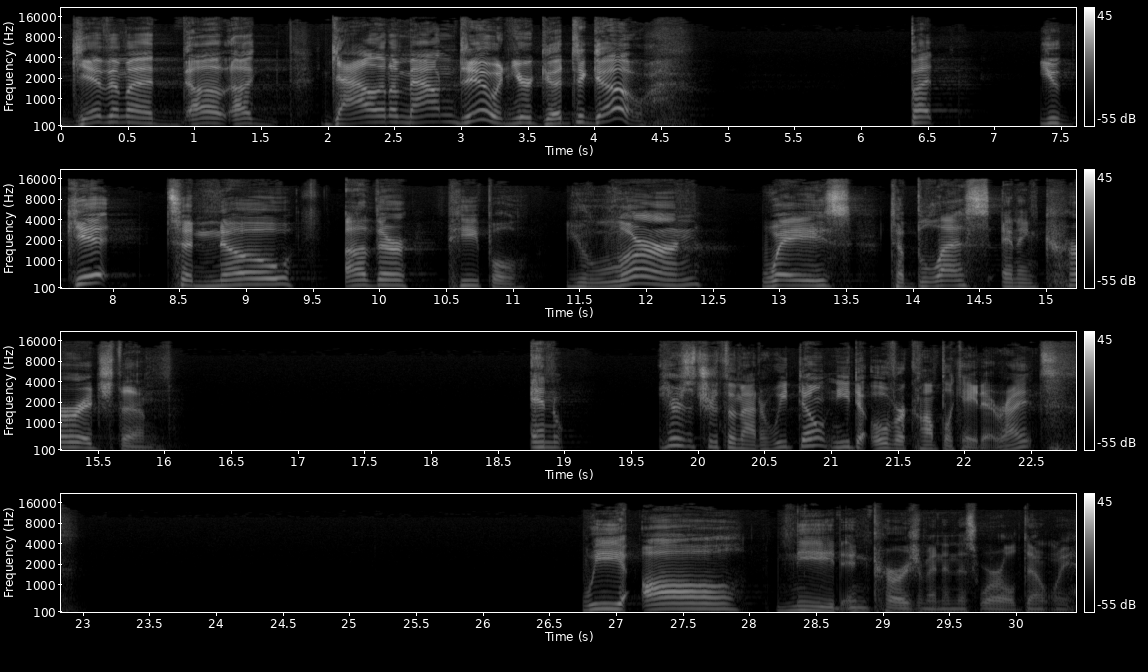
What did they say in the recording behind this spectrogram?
Give him a, a, a gallon of Mountain Dew and you're good to go. But you get to know other people. You learn ways to bless and encourage them. And here's the truth of the matter we don't need to overcomplicate it, right? We all need encouragement in this world, don't we?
